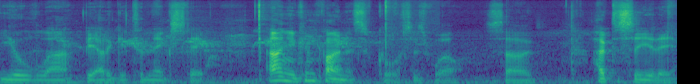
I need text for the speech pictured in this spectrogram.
you'll uh, be able to get to the next step. And you can phone us, of course, as well. So hope to see you there.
